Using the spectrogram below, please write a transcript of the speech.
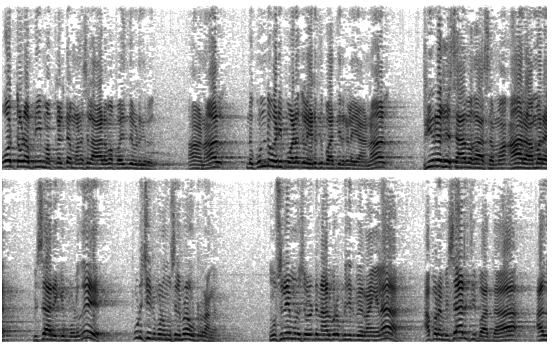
போட்டோன்னு அப்படியே மக்கள்கிட்ட மனசில் ஆழமாக பதிந்து விடுகிறது. ஆனால் இந்த குண்டு வெடிப்பு வழக்கில் எடுத்து பார்த்தீர்களே ஆனால் பிறகு சாவகாசமாக ஆறு அமர விசாரிக்கும் பொழுது பிடிச்சிட்டு போன முஸ்லீம்லாம் விட்டுறாங்க. முஸ்லீம்னு சொல்லிட்டு நாலு பேர் பிடிச்சிட்டு போயிடுறாங்களா? அப்புறம் விசாரித்து பார்த்தா அது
